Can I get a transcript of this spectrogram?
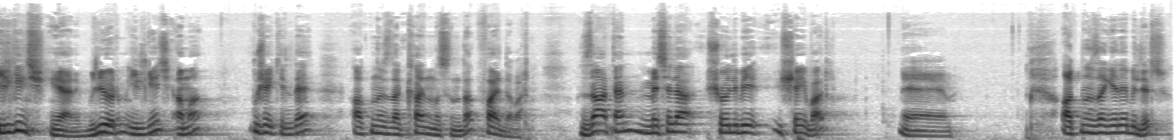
İlginç yani biliyorum ilginç ama bu şekilde aklınızda kalmasında fayda var. Zaten mesela şöyle bir şey var. Ee, aklınıza gelebilir.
